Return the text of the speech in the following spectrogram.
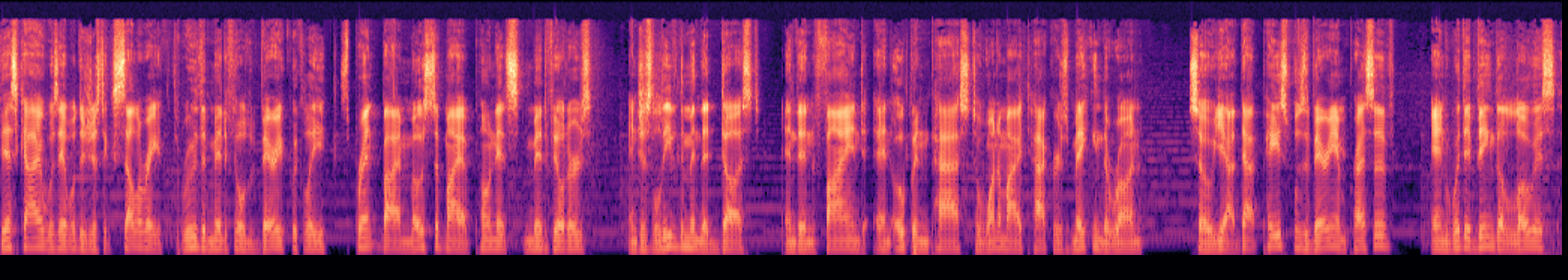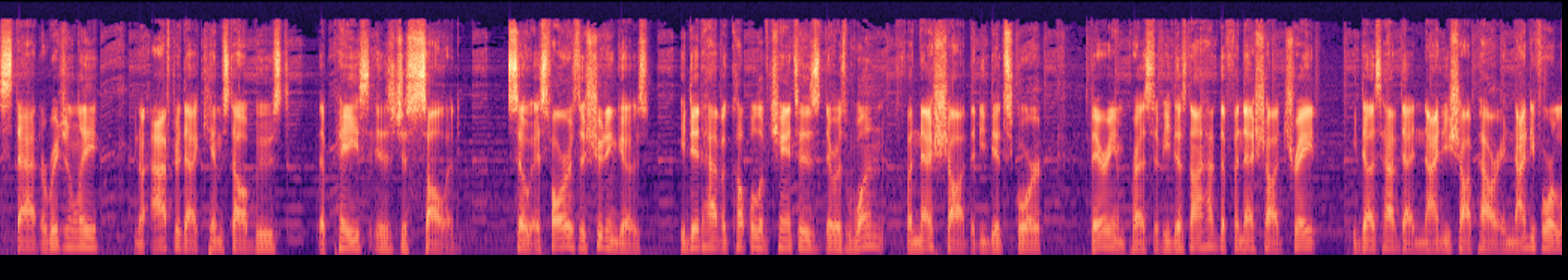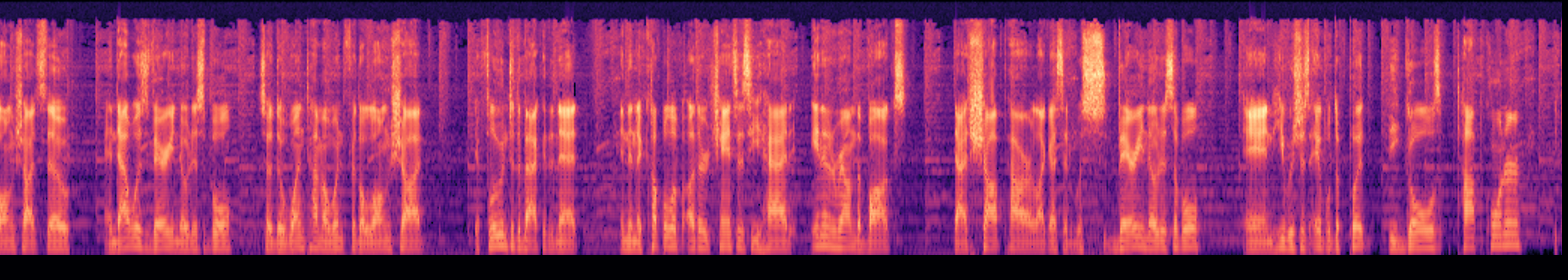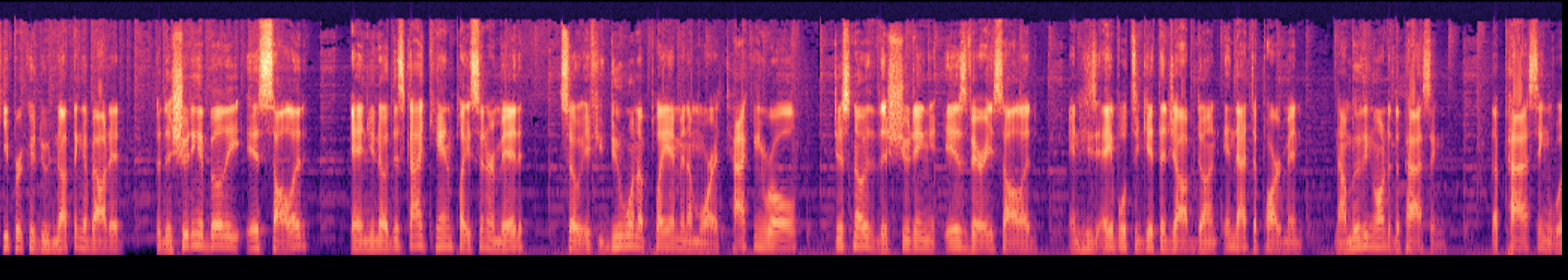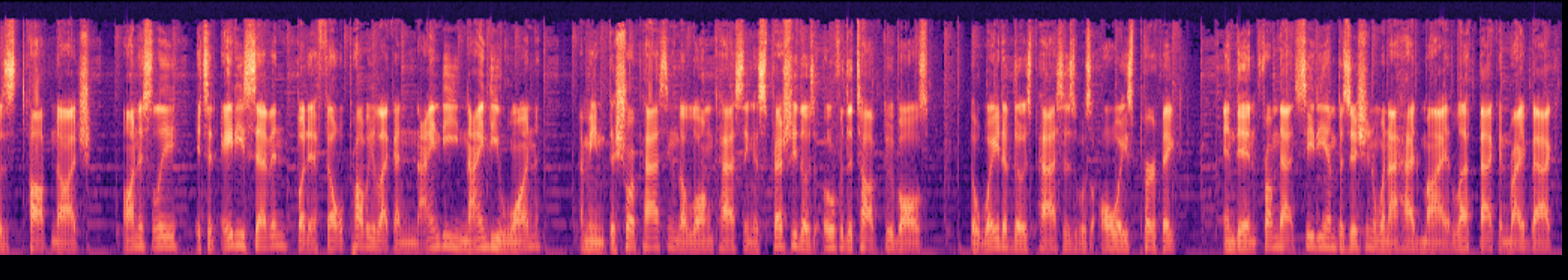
This guy was able to just accelerate through the midfield very quickly, sprint by most of my opponent's midfielders, and just leave them in the dust and then find an open pass to one of my attackers making the run. So yeah, that pace was very impressive. And with it being the lowest stat originally, you know, after that chem style boost, the pace is just solid. So as far as the shooting goes, he did have a couple of chances. There was one finesse shot that he did score. Very impressive. He does not have the finesse shot trait. He does have that 90 shot power and 94 long shots though. And that was very noticeable. So the one time I went for the long shot, it flew into the back of the net. And then a couple of other chances he had in and around the box. That shot power, like I said, was very noticeable. And he was just able to put the goal's top corner. The keeper could do nothing about it. So the shooting ability is solid. And, you know, this guy can play center mid. So if you do want to play him in a more attacking role, just know that the shooting is very solid and he's able to get the job done in that department. Now, moving on to the passing. The passing was top notch. Honestly, it's an 87, but it felt probably like a 90, 91. I mean, the short passing, the long passing, especially those over the top two balls, the weight of those passes was always perfect. And then from that CDM position, when I had my left back and right back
